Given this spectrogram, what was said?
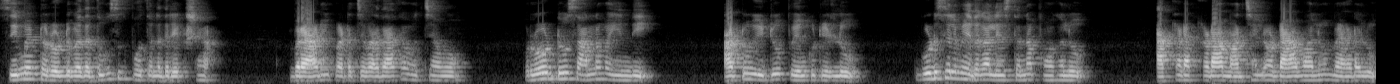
సిమెంట్ రోడ్డు మీద దూసుకుపోతున్నది రిక్షా. బ్రాడీపేట చివరిదాకా వచ్చాము. రోడ్డు సన్నమయ్యింది అటు ఇటు పెంకుటిళ్ళు గుడిసెల మీదుగా లేస్తున్న పొగలు అక్కడక్కడ మధ్యలో డాబాలు మేడలు.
